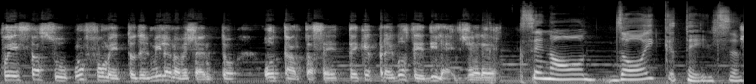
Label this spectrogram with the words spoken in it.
questa su un fumetto del 1987 che prego te di leggere. Xenozoic Tales.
